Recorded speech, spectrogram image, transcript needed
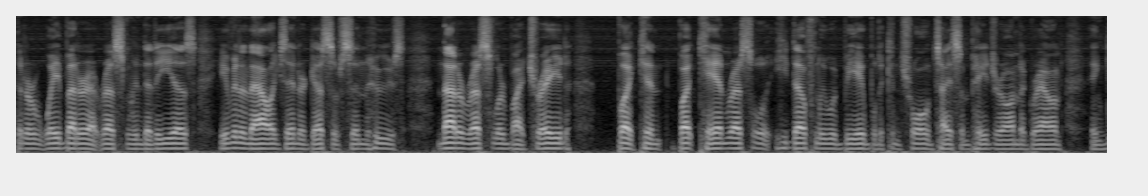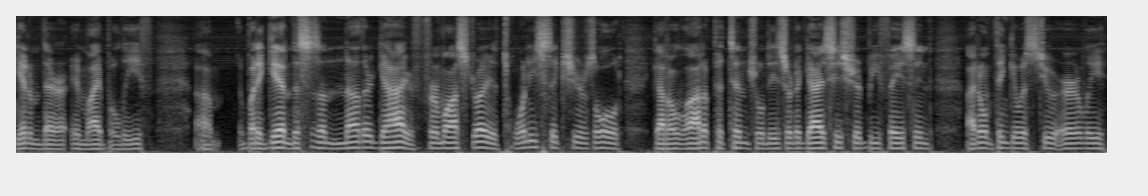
that are way better at wrestling than he is. Even an Alexander Gustafsson, who's not a wrestler by trade, but can but can wrestle, he definitely would be able to control Tyson Pedro on the ground and get him there, in my belief. Um, but again, this is another guy from Australia, 26 years old, got a lot of potential. These are the guys he should be facing. I don't think it was too early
